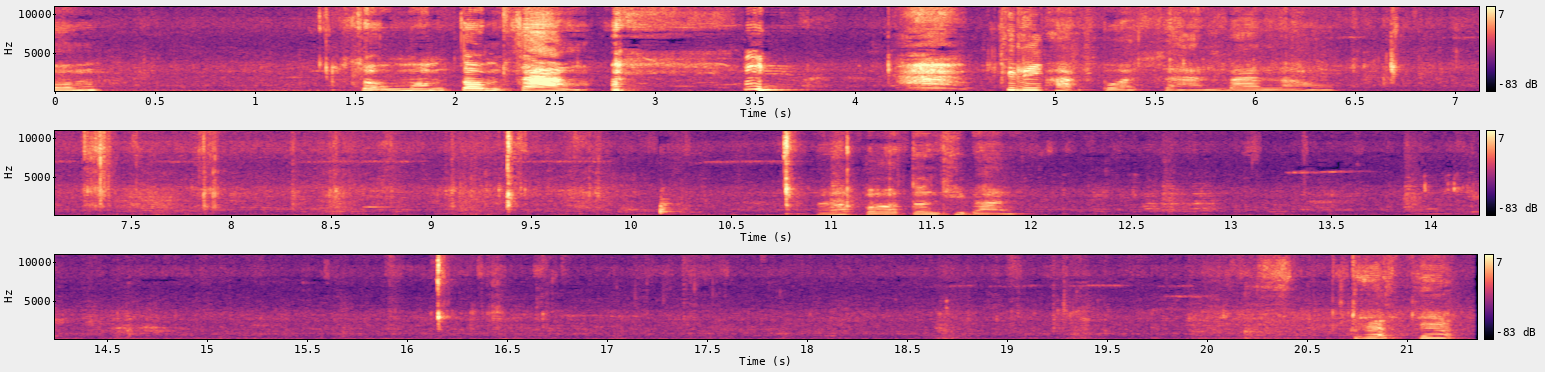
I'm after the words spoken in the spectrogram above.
มมสมมมต้มสร้างกิริผักปลอดสารบ้านเราแล้วก็ต้นที่บ้านแซ่บแซ่บ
